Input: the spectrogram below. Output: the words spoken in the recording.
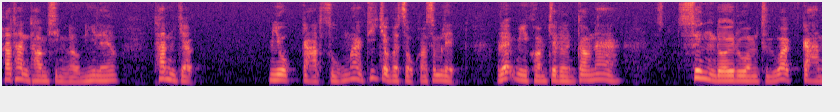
ถ้าท่านทำสิ่งเหล่านี้แล้ว ท่านจะมีโอกาสสูงมากที่จะประสบความสำเร็จ และมีความเจริญก้าวหน้า ซึ่งโดยรวมถือว่าการ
